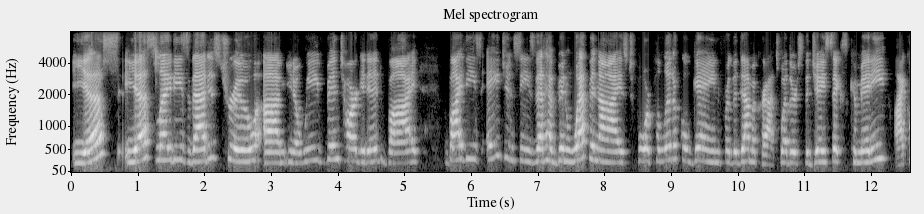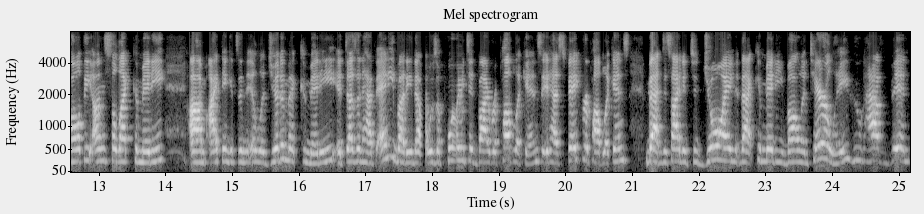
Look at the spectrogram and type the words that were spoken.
Yes, yes, ladies, that is true. Um, you know, we've been targeted by by these agencies that have been weaponized for political gain for the Democrats, whether it's the J6 committee, I call it the Unselect Committee. Um, I think it's an illegitimate committee. It doesn't have anybody that was appointed by Republicans. It has fake Republicans that decided to join that committee voluntarily who have been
